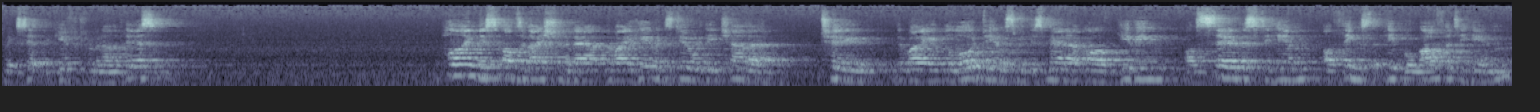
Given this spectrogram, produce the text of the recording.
to accept a gift from another person. Applying this observation about the way humans deal with each other to the way the Lord deals with this matter of giving, of service to Him, of things that people offer to Him,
